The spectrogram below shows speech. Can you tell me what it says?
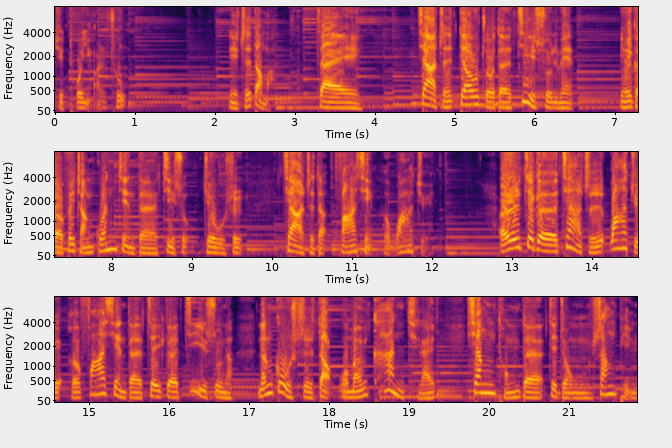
去脱颖而出。你知道吗？在价值雕琢的技术里面，有一个非常关键的技术，就是价值的发现和挖掘。而这个价值挖掘和发现的这个技术呢，能够使到我们看起来相同的这种商品，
